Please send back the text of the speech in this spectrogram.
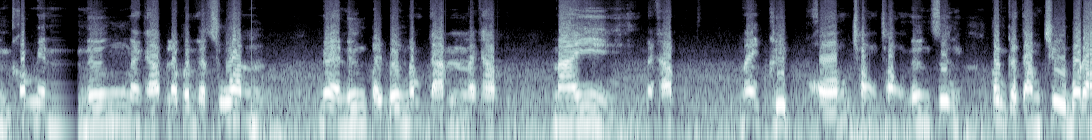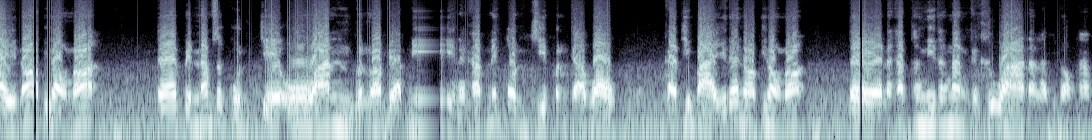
นต์คอมเมนต์หนึ่งนะครับ แล้วเพิ่นก็ชวนแม่หนึ่งไปเบิ่งน้ำกันนะครับ ในนะครับในคลิปของช่องช่องหนึ่งซึ่งเพิ่นก็จำชื่อบ่ได้เนาะพี่น้องเนาะ แต่เป็นนามสกุล JO1 เพิ่นว่าแบบนี้นะครับ ในต้นคลิปเพิ่นก็เว้าก็อธิบายอยู่ได้เนาะพี่น้องเนาะแต่นะครับทั้งนี้ทั้งนั้นก็คือว่านั่นแหละพี่น้องครับ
